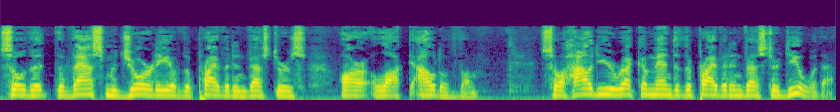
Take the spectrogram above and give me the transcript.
so that the vast majority of the private investors are locked out of them. So how do you recommend that the private investor deal with that?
